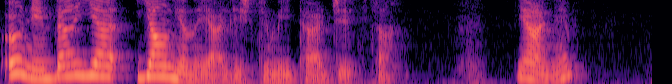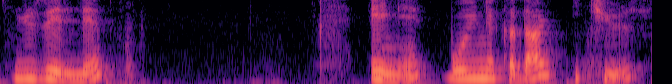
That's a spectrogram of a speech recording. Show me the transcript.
Örneğin ben yan yana yerleştirmeyi tercih etsem. Yani 150 eni boyu ne kadar 200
